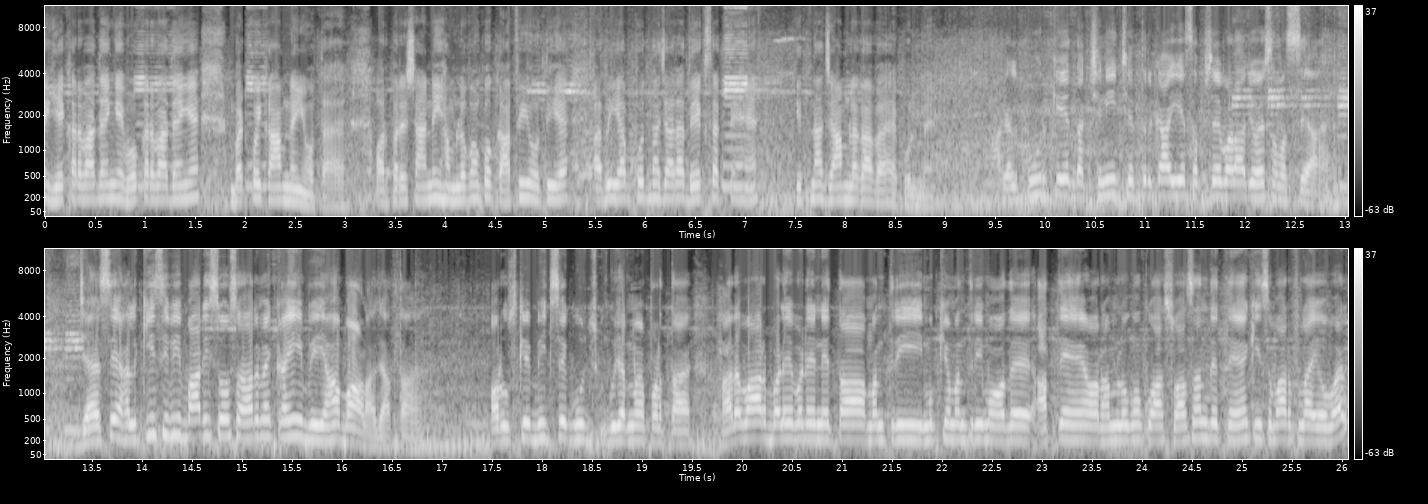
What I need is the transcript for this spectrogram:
ये करवा देंगे वो करवा देंगे बट कोई काम नहीं होता है। और परेशानी हम लोगों को काफ़ी होती है। अभी आप खुद नज़ारा देख सकते हैं कितना जाम लगा हुआ है पुल में। भागलपुर के दक्षिणी क्षेत्र का ये सबसे बड़ा जो है समस्या है। जैसे हल्की सी भी बारिश हो शहर में, कहीं भी यहाँ बाढ़ आ जाता है और उसके बीच से गुज, गुजरना पड़ता है। हर बार बड़े बड़े नेता, मंत्री, मुख्यमंत्री महोदय आते हैं और हम लोगों को आश्वासन देते हैं कि इस बार फ्लाईओवर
